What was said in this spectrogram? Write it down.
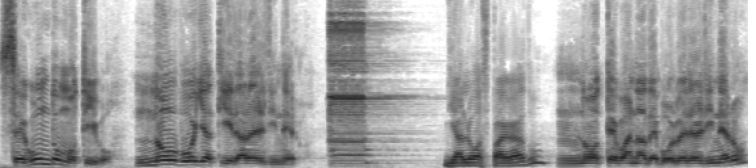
Segundo motivo, no voy a tirar el dinero. ¿Ya lo has pagado? ¿No te van a devolver el dinero?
